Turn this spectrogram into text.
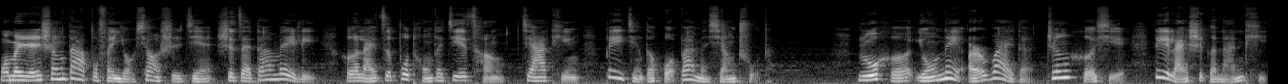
我们人生大部分有效时间是在单位里和来自不同的阶层、家庭背景的伙伴们相处的。如何由内而外的真和谐，历来是个难题。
